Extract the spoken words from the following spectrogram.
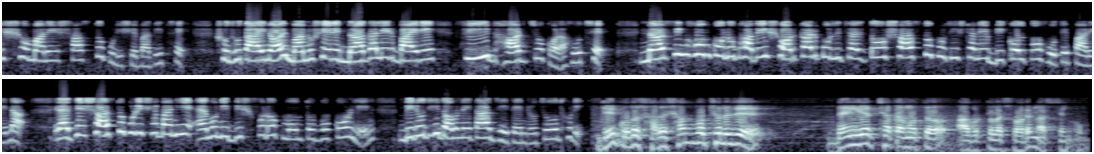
বিশ্বমানের স্বাস্থ্য পরিষেবা দিচ্ছে। শুধু তাই নয়, মানুষের নাগালের বাইরে ফি ধার্য করা হচ্ছে। নার্সিং হোম কোনোভাবেই সরকার পরিচালিত স্বাস্থ্য প্রতিষ্ঠানের বিকল্প হতে পারে না। রাজ্যের স্বাস্থ্য পরিষেবা নিয়ে এমনই বিস্ফোরক মন্তব্য করলেন বিরোধী দলনেতা জিতেন্দ্র চৌধুরী। যে গত সাড়ে সাত বছরে যে ব্যাঙ্গের ছাতা মতো আগরতলা শহরে নার্সিংহোম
